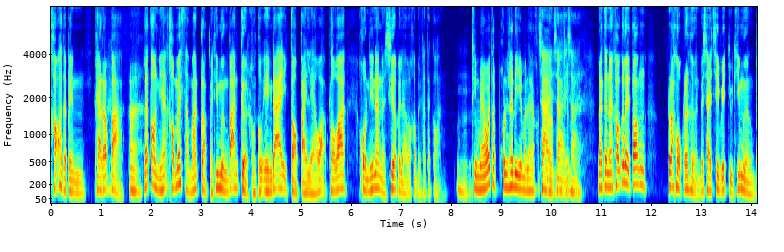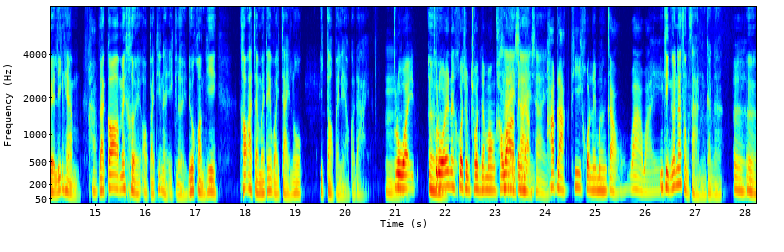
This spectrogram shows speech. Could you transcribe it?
เขาอาจจะเป็นแพรรับบาปอ่าและตอนเนี้ยเขาไม่สามารถกลับไปที่เมืองบ้านเกิดของตัวเองได้อีกต่อไปแล้วอะเพราะว่าคนที่นั่นน่ะเชื่อไปแล้วว่าเขาเป็นฆาตกรอืมถึงแม้ว่าจะพ้นคดีมาแล้วก็ใช่ตามใช่ไหมใช่หลังจากนั้นเขาก็เลยต้องระหกระเหินไปใช้ชีวิตอยู่ที่เมืองเบลลิงแฮมครับแล้วก็ไม่เคยออกไปที่ไหนอีกเลย ด้วยความที่ เขาอาจจะไม่ได้ไว้ใจโลกอีกต่อไปแล้วก็ได้อืมกลัวเออกลัวด้วยนะกลัวชุมชนจะมองเขาว่าใช่เป็นแบบใช่ใช่ภาพลักษณ์ที่คนในเมืองเก่าว่าไว้ จริงๆก็น่าสงสารเหมือนกันนะเออเออ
